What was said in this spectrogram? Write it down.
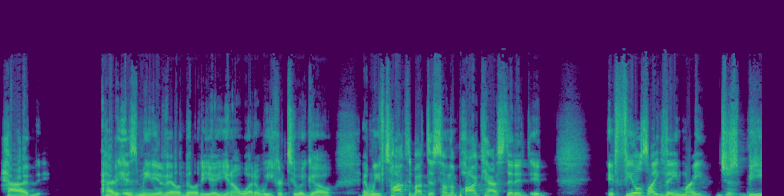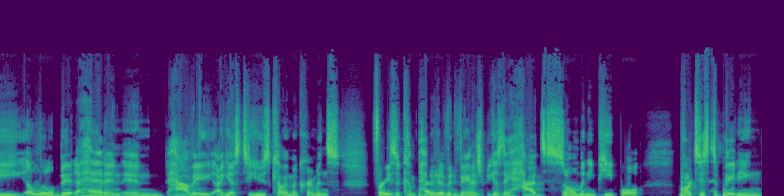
had had his media availability, you know, what a week or two ago, and we've talked about this on the podcast that it it it feels like they might just be a little bit ahead and and have a, I guess, to use Kelly McCrimmon's phrase, a competitive advantage because they had so many people participating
